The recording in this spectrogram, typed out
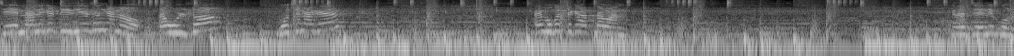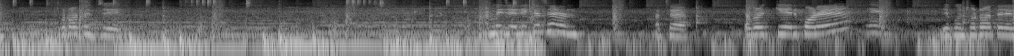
যে না লিখে টি দিয়েছেন কেন? তা উল্টো? বুঝুন আগে। এই মুখের থেকে হাত এখানে যে লিখুন ছোট হাতের যে আমি যে লিখেছেন? আচ্ছা তারপরে কের পরে? দেখুন ছোট হাতের।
